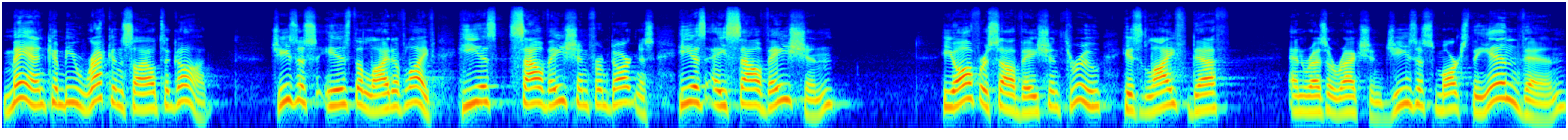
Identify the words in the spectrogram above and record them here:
man can be reconciled to God. Jesus is the light of life. He is salvation from darkness. He is a salvation. He offers salvation through his life, death, and resurrection. Jesus marks the end then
